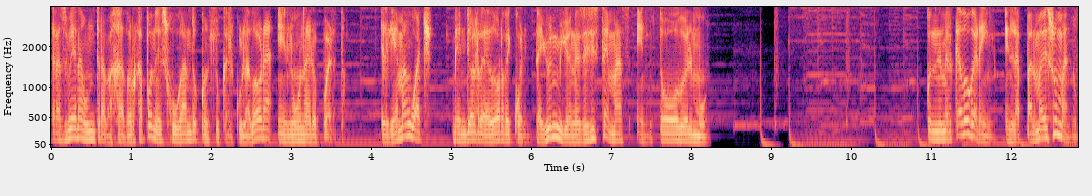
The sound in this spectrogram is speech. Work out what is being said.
tras ver a un trabajador japonés jugando con su calculadora en un aeropuerto. El Game Watch vendió alrededor de 41 millones de sistemas en todo el mundo. Con el mercado hogareño en la palma de su mano,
